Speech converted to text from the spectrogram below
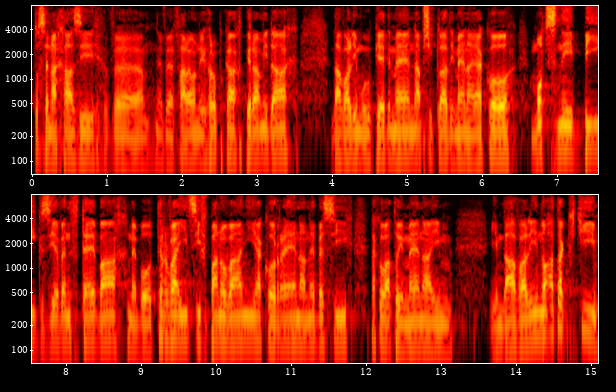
to se nachází ve, ve faraonových hrobkách, v pyramidách, dávali mu pět jmén, například jména jako mocný bík zjeven v Tébách, nebo trvající v panování jako ré na nebesích, takováto jména jim, jim dávali. No a tak ti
